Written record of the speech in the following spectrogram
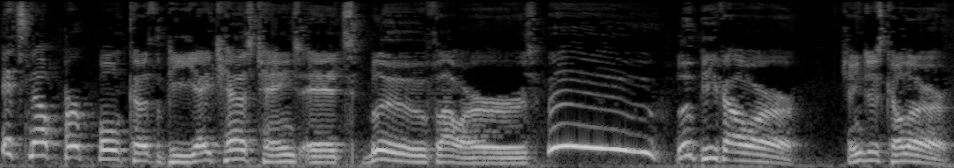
It's not purple because the pH has changed. It's blue flowers. Woo! Blue pea flower. Changes color.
